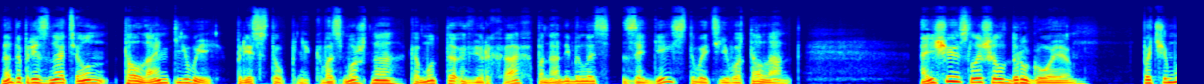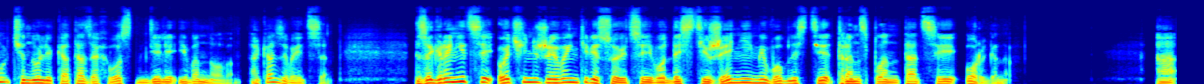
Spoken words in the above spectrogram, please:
Надо признать, он талантливый преступник. Возможно, кому-то в верхах понадобилось задействовать его талант. А еще я слышал другое. Почему тянули кота за хвост в деле Иванова? Оказывается, за границей очень живо интересуются его достижениями в области трансплантации органов. А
